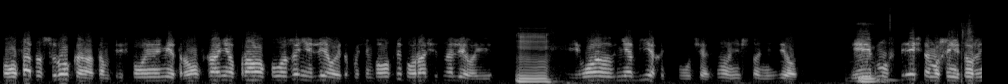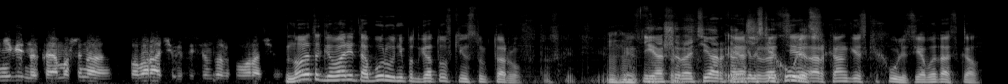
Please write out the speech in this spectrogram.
полоса-то широкая, она там 3,5 метра, он с крайнего правого положения левой, допустим, полосы поворачивает налево. И mm. Его не объехать получается, ну ничто не сделать. И ну, в встречной машине тоже не видно, какая машина поворачивает, если он тоже поворачивает. Но это говорит об уровне подготовки инструкторов, так сказать. Угу. Инструкторов. И о широте архангельских и о широте улиц. архангельских улиц, я бы так сказал.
